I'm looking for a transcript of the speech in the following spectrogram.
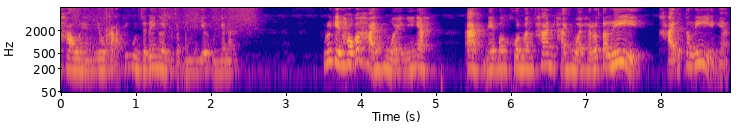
เทาๆเนี่ยมีโอกาสที่คุณจะได้เงินจากมันมาเยอะเหมือนกันนะธุรกิจเขาก็ขายหวยอย่างนี้ไงอะในบางคนบางท่านขายหวยขายลอตเตอรี่ ขายลอตเตอรี่อย่างเงี้ย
